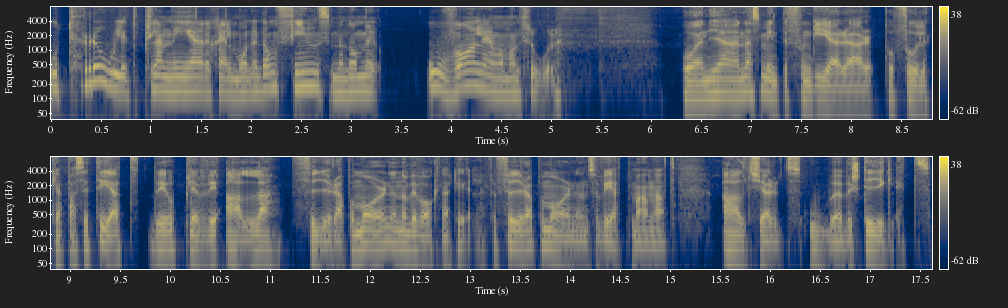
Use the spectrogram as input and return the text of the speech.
otroligt planerade självmorden. De finns men de är ovanligare än vad man tror. Och en hjärna som inte fungerar på full kapacitet, det upplever vi alla fyra på morgonen när vi vaknar till. För fyra på morgonen så vet man att allt känns oöverstigligt.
